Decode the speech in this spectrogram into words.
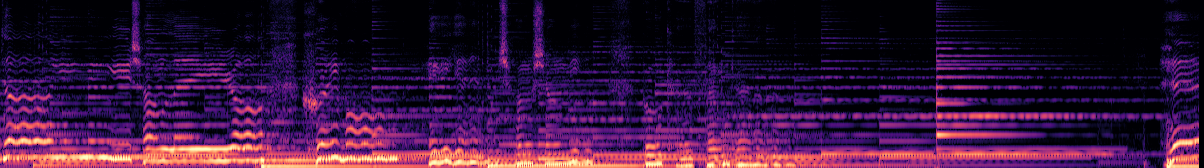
的一场泪热，不可分割。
